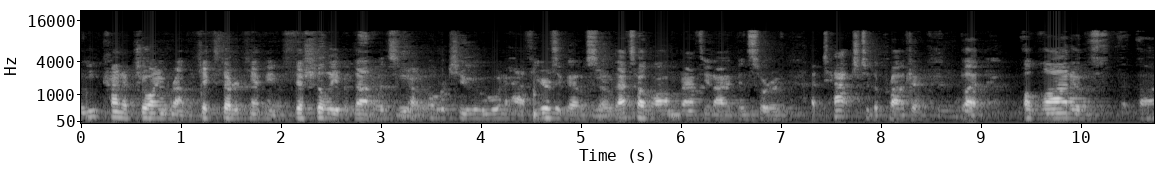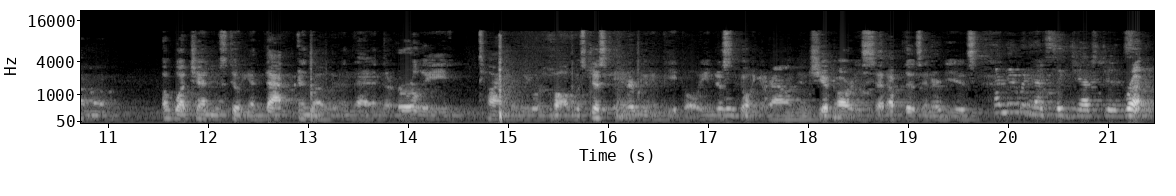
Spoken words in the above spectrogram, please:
we kind of joined around the Kickstarter campaign officially, but that was, you know, over two and a half years ago. So that's how long Matthew and I have been sort of attached to the project. But a lot of, uh, of what Jen was doing at that, in the, in the, in the early time that we were involved was just interviewing people and just going around. And she had already set up those interviews. And they would have suggestions, Right. like,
